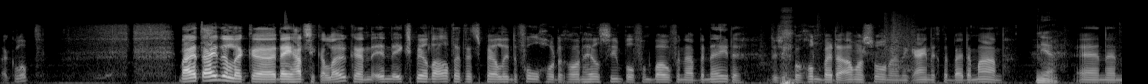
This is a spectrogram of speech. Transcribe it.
Dat klopt. Maar uiteindelijk, eh, nee, hartstikke leuk. En, en ik speelde altijd het spel in de volgorde gewoon heel simpel van boven naar beneden. Dus ik begon bij de Amazon en ik eindigde bij de maan. Ja. En, en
